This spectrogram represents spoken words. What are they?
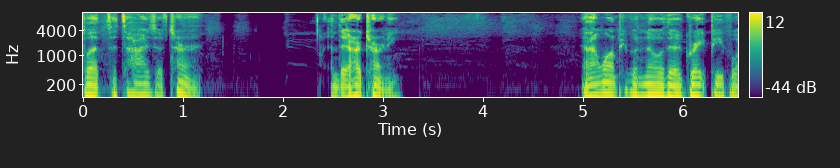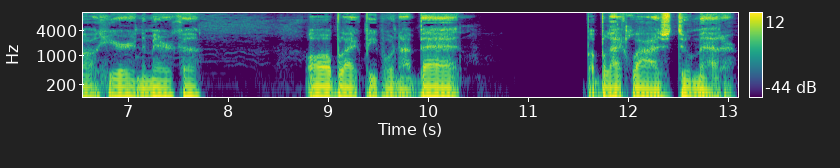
But the tides have turned, and they are turning. And I want people to know there are great people out here in America. All black people are not bad, but black lives do matter.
